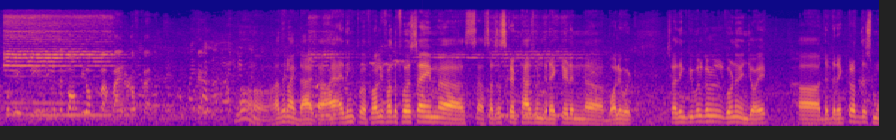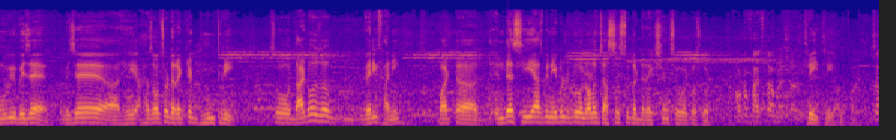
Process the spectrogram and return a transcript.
Okay, a copy of Pirate of No, no, nothing like that. I, I, think probably for the first time such a script has been directed in Bollywood, so I think people are going to enjoy it. Uh, the director of this movie, Vijay, Vijay, uh, he has also directed Dhoom 3, so that was a very funny. But uh, in this, he has been able to do a lot of justice to the direction, so it was good. Out of 5 star मैंने star Three, three out of five. So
